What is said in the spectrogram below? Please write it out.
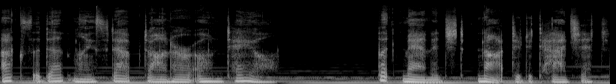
accidentally stepped on her own tail, but managed not to detach it.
